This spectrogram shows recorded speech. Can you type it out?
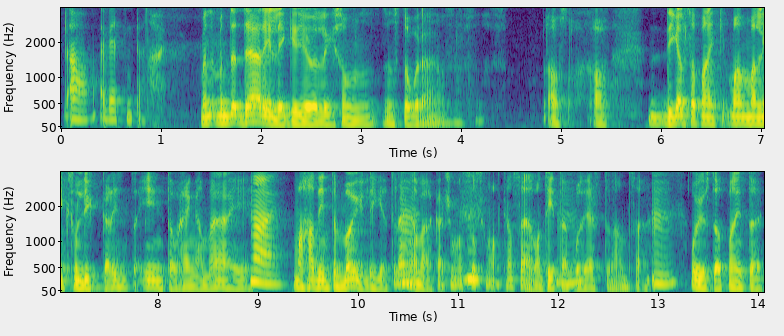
ja, jag vet inte. Men, men där ligger ju liksom den stora Alltså, ja. Dels att man, man, man liksom lyckades inte, inte att hänga med. I, man hade inte möjlighet att hänga med kanske man, så man kan säga när man tittar mm. på det i efterhand. Så mm. Och just att man inte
